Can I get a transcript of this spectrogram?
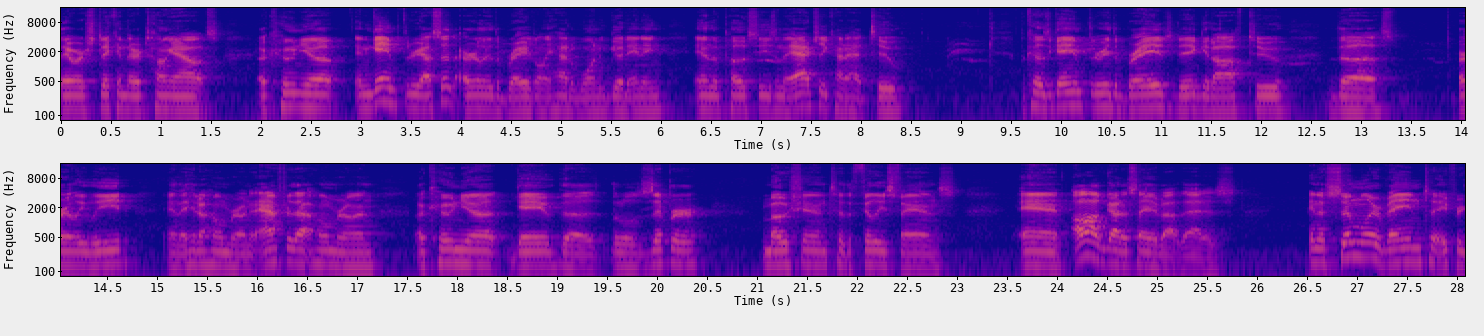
they were sticking their tongue out. Acuna in Game Three, I said earlier the Braves only had one good inning in the postseason. They actually kind of had two because Game Three the Braves did get off to the early lead and they hit a home run. And after that home run, Acuna gave the little zipper motion to the Phillies fans. And all I've got to say about that is, in a similar vein to if you're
